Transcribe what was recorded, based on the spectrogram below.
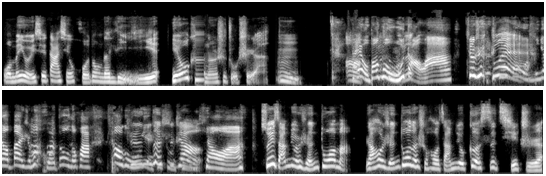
我们有一些大型活动的礼仪，也有可能是主持人。嗯。还有包括舞蹈啊，就是对我们要办什么活动的话，跳个舞也是这样跳啊。所以咱们就是人多嘛，然后人多的时候，咱们就各司其职。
